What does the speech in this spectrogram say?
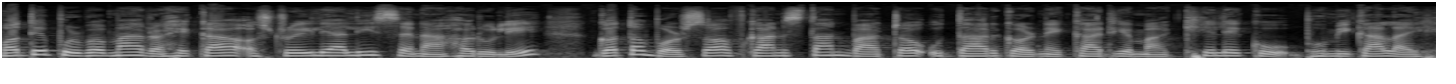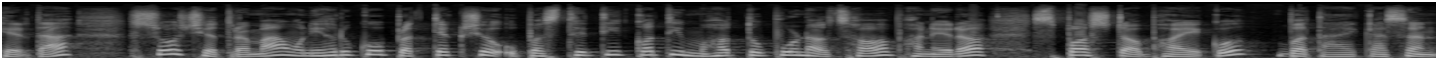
मध्यपूर्वमा रहेका अस्ट्रेलियाली सेनाहरूले गत वर्ष अफगानिस्तानबाट उद्धार गर्ने कार्यमा खेलेको भूमिकालाई हेर्दा सो क्षेत्रमा उनीहरूको प्रत्यक्ष उपस्थिति कति महत्वपूर्ण छ भनेर स्पष्ट भएको बताएका छन्।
